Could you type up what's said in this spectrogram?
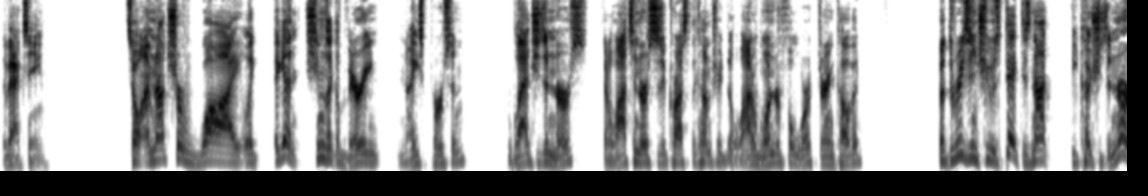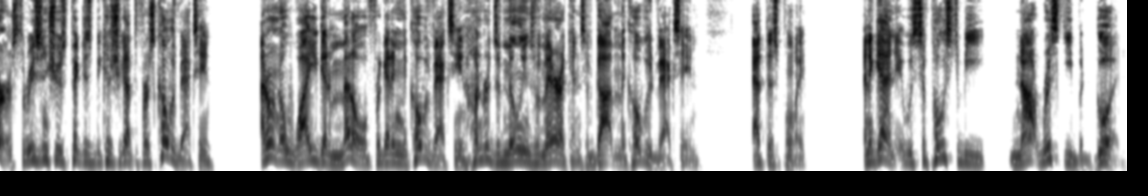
the vaccine. So I'm not sure why. Like, again, seems like a very nice person. I'm glad she's a nurse. There are lots of nurses across the country, did a lot of wonderful work during COVID. But the reason she was picked is not because she's a nurse. The reason she was picked is because she got the first COVID vaccine. I don't know why you get a medal for getting the COVID vaccine. Hundreds of millions of Americans have gotten the COVID vaccine at this point. And again, it was supposed to be not risky, but good.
